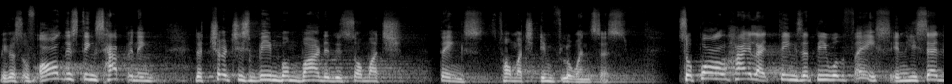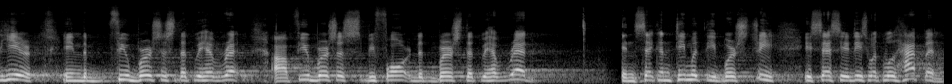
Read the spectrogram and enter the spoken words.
Because of all these things happening, the church is being bombarded with so much things, so much influences. So Paul highlight things that he will face, and he said here in the few verses that we have read, a uh, few verses before the verse that we have read, in 2 Timothy verse 3, it says here this what will happen.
